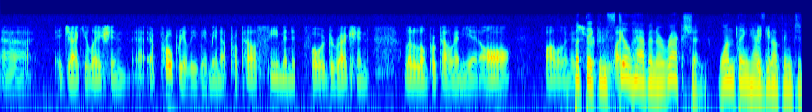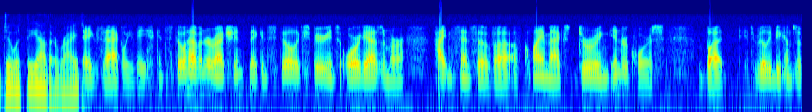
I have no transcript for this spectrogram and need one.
uh, ejaculation uh, appropriately. They may not propel semen in forward direction, let alone propel any at all following a But they can still like have an erection. One thing has can, nothing to do with the other, right? Exactly. They can still have an erection. They can still experience orgasm or heightened sense of uh, of climax during intercourse, but it really becomes a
